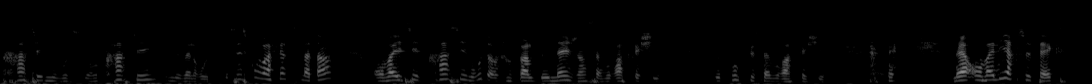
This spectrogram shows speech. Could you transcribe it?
tracer de nouveaux sillons, tracer une nouvelle route. Et c'est ce qu'on va faire ce matin on va essayer de tracer une route. Alors je vous parle de neige, hein, ça vous rafraîchit. Je trouve que ça vous rafraîchit. Mais on va lire ce texte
